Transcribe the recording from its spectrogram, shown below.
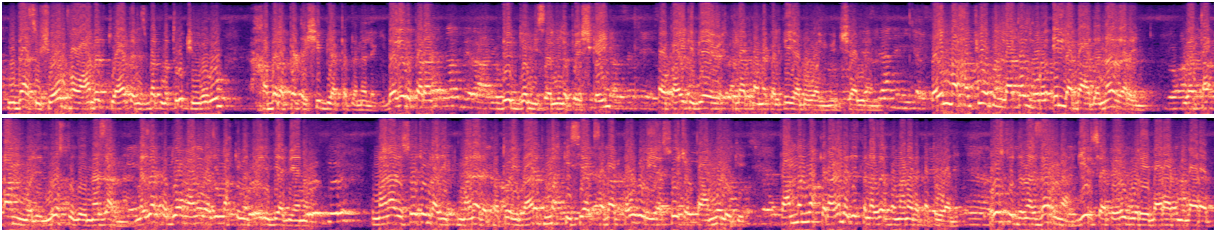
نو دا څه شعور او عادت کې آیت نسبت متروک شورو خبره پټه شي بیا پته نه لګي دغه لپاره د دوه مثالونه پېښ کړي او پای کې بیا اختلاف را نقل کړي ابو وایو ان شاء الله فإما خفية لا تظهر إلا بعد نظر وتأمل لست نظرنا نظر په دوه معنی راځي مخکې مې بیا بیانو معنا د سوچ مراد معنا د کتو عبارت مخکې سیاق سبق ته وګوري یا سوچ او تعامل وکي تعامل مخکې راغله د نظر په معنا د کتو والے وروسته د نظر نه غیر چا په وګوري عبارت مبارک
